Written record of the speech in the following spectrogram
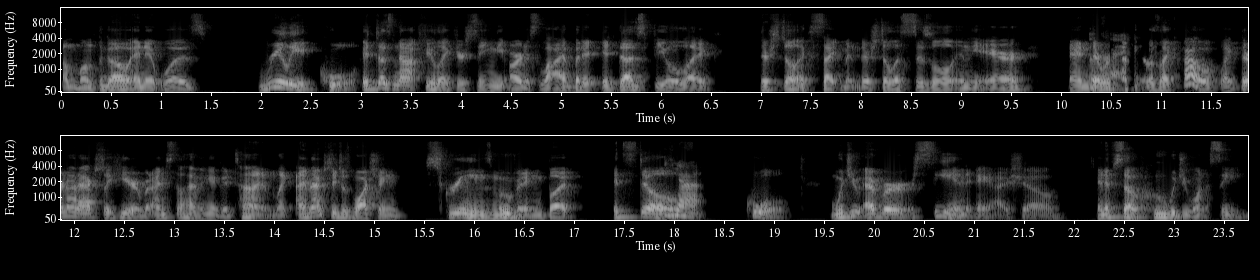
a month ago, and it was really cool. It does not feel like you're seeing the artist live, but it, it does feel like there's still excitement. There's still a sizzle in the air. And there okay. were times I was like, oh, like they're not actually here, but I'm still having a good time. Like I'm actually just watching screens moving, but it's still yeah. cool. Would you ever see an AI show? And if so, who would you want to see?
